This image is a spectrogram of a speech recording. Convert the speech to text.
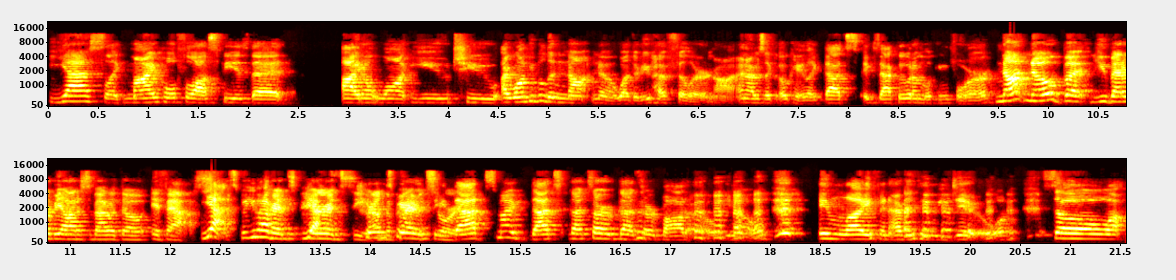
yes, like my whole philosophy is that I don't want you to, I want people to not know whether you have filler or not. And I was like, okay, like that's exactly what I'm looking for. Not know, but you better be honest about it though, if asked. Yes, but you have transparency. Yeah, transparency. That's my, that's, that's our, that's our motto, you know, in life and everything we do. So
